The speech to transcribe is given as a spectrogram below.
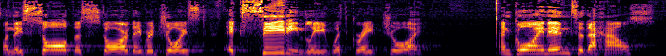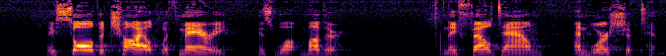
When they saw the star, they rejoiced exceedingly with great joy. And going into the house, they saw the child with Mary, his mother, and they fell down and worshiped him.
